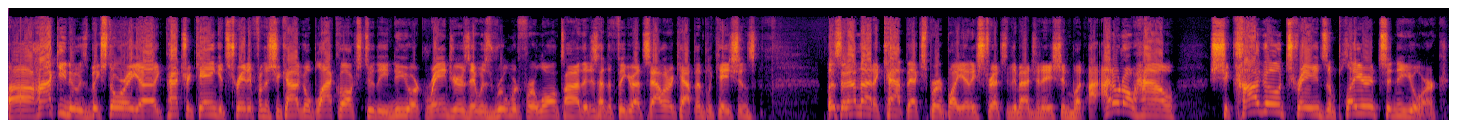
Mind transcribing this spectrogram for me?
Uh, hockey news, big story. Uh, Patrick Kane gets traded from the Chicago Blackhawks to the New York Rangers. It was rumored for a long time. They just had to figure out salary cap implications. Listen, I'm not a cap expert by any stretch of the imagination, but I, I don't know how Chicago trades a player to New York.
